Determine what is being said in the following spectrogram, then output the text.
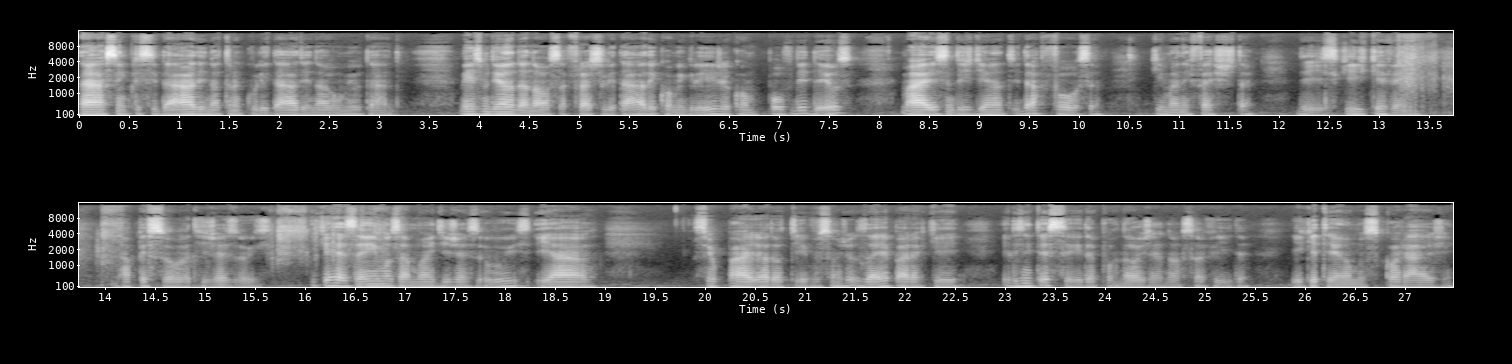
na simplicidade, na tranquilidade e na humildade. Mesmo diante da nossa fragilidade como igreja, como povo de Deus, mas diante da força que manifesta, diz que, que vem da pessoa de Jesus. E que rezemos a mãe de Jesus e a seu pai adotivo São José para que eles intercedam por nós na nossa vida e que tenhamos coragem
